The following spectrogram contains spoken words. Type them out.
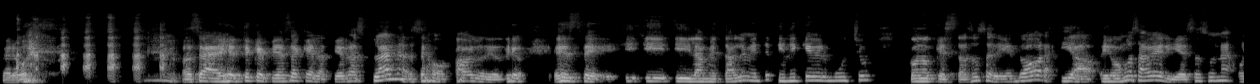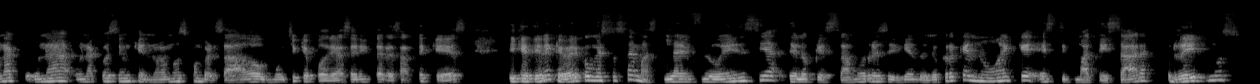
pero o sea, hay gente que piensa que la Tierra es plana, o sea, Juan Pablo, Dios mío, este, y, y, y, lamentablemente tiene que ver mucho con lo que está sucediendo ahora. Y, y vamos a ver, y eso es una, una, una, una cuestión que no hemos conversado mucho y que podría ser interesante, que es, y que tiene que ver con estos temas, la influencia de lo que estamos recibiendo. Yo creo que no hay que estigmatizar ritmos,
